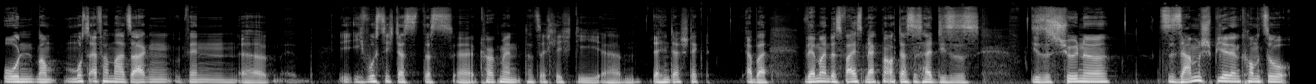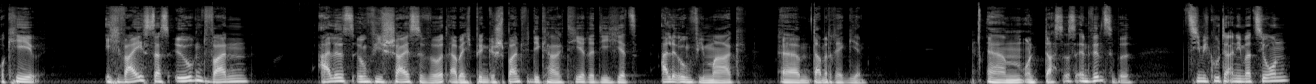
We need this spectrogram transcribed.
und man muss einfach mal sagen, wenn äh, ich ich wusste nicht, dass, dass äh, Kirkman tatsächlich die ähm, dahinter steckt. Aber wenn man das weiß, merkt man auch, dass es halt dieses, dieses schöne Zusammenspiel dann kommt, so, okay, ich weiß, dass irgendwann alles irgendwie scheiße wird, aber ich bin gespannt, wie die Charaktere, die ich jetzt alle irgendwie mag, ähm, damit reagieren. Ähm, und das ist Invincible. Ziemlich gute Animation,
